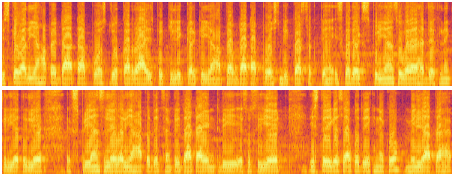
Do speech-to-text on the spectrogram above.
इसके बाद यहाँ पे डाटा पोस्ट जो कर रहा है इस पर क्लिक करके यहाँ पे आप डाटा पोस्ट भी कर सकते हैं इसके बाद एक्सपीरियंस वगैरह है देखने के लिए तो ले एक्सपीरियंस लेवल यहाँ पे देख सकते हैं डाटा एंट्री एसोसिएट इस तरीके से आपको देखने को मिल जाता है।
